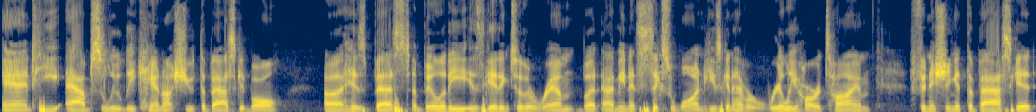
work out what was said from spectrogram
and he absolutely cannot shoot the basketball. Uh, his best ability is getting to the rim, but I mean, at six one, he's going to have a really hard time finishing at the basket.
